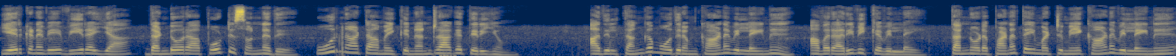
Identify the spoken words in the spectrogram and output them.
ஏற்கனவே வீரையா தண்டோரா போட்டு சொன்னது ஊர் நாட்டாமைக்கு நன்றாக தெரியும். அதில் தங்க மோதிரம் காணவில்லைன்னு அவர் அறிவிக்கவில்லை. தன்னோட பணத்தை மட்டுமே காணவில்லைன்னு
